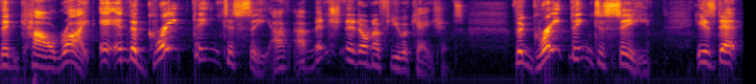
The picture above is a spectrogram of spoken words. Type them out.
than Kyle Wright. And the great thing to see, I, I mentioned it on a few occasions, the great thing to see is that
